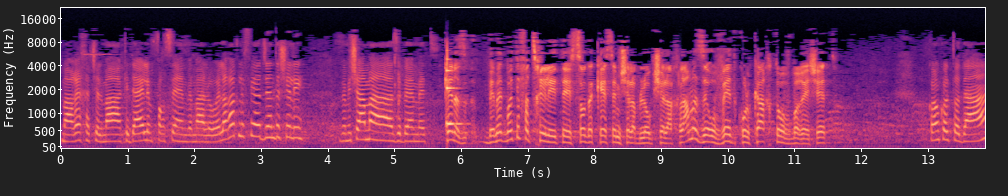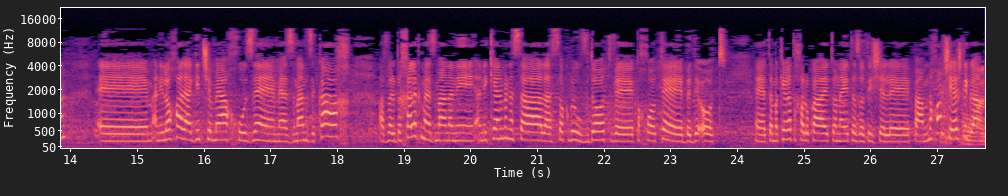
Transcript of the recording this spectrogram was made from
מערכת של מה כדאי לפרסם ומה לא, אלא רק לפי האג'נדה שלי. ומשם זה באמת. כן, אז באמת בואי תפצחי לי את סוד הקסם של הבלוג שלך. למה זה עובד כל כך טוב ברשת? קודם כל תודה. אני לא יכולה להגיד שמאה אחוז מהזמן זה כך, אבל בחלק מהזמן אני, אני כן מנסה לעסוק בעובדות ופחות בדעות. אתה מכיר את החלוקה העיתונאית הזאת של פעם. נכון שיש לי גם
